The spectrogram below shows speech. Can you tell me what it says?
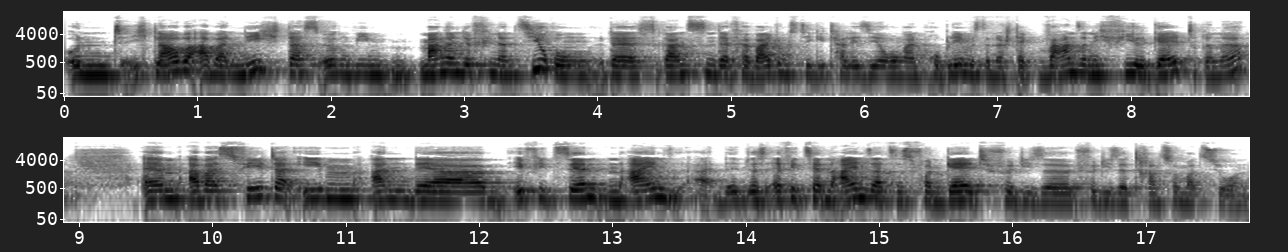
und ich glaube aber nicht, dass irgendwie mangelnde Finanzierung des Ganzen der Verwaltungsdigitalisierung ein Problem ist, denn da steckt wahnsinnig viel Geld drinne. Ähm, aber es fehlt da eben an der effizienten Ein des effizienten Einsatzes von Geld für diese, für diese Transformation.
